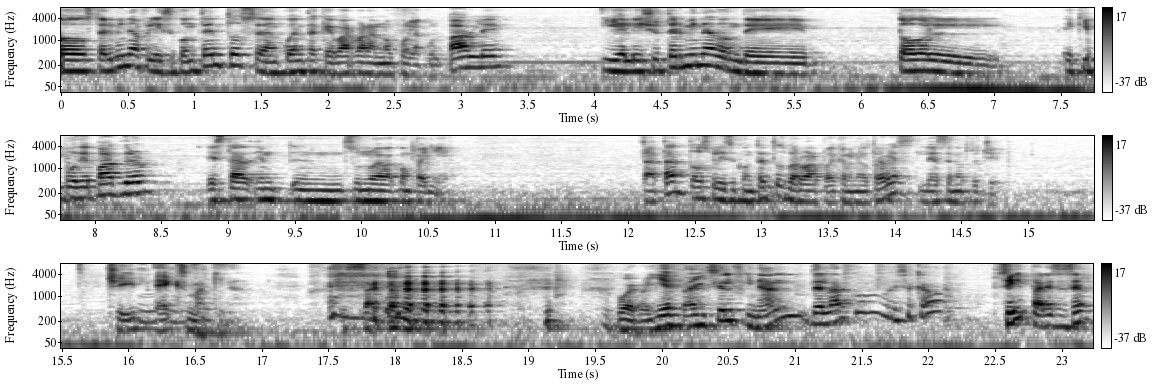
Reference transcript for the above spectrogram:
Todos terminan felices y contentos. Se dan cuenta que Bárbara no fue la culpable. Y el issue termina donde todo el equipo de Batgirl está en, en su nueva compañía. Tatan, todos felices y contentos. Bárbara puede caminar otra vez. Le hacen otro chip. Chip ex máquina. Exactamente. Bueno, ¿y es- ahí es el final del arco? ¿Ahí se acaba? Sí, parece ser.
